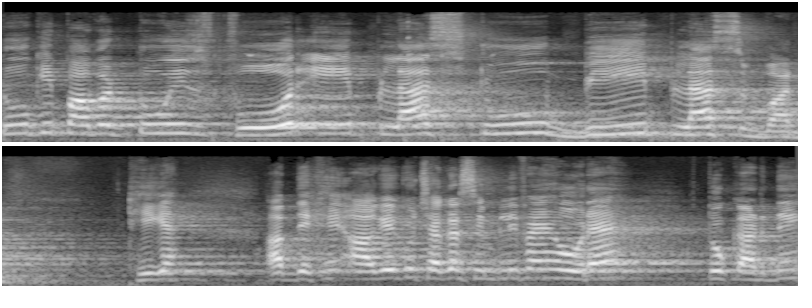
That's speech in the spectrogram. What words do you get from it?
two की power two is four A plus two B plus one ठीक है? अब देखें, आगे कुछ अगर सिंप्लीफाई हो रहा है तो कर दें।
